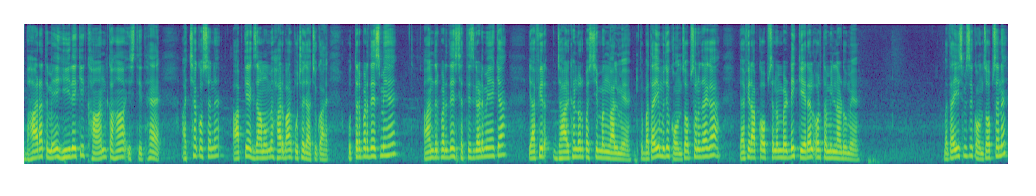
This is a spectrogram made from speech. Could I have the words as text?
भारत में हीरे की खान कहाँ स्थित है? अच्छा क्वेश्चन है। आपके एग्ज़ामों में हर बार पूछा जा चुका है। उत्तर प्रदेश में है, आंध्र प्रदेश, छत्तीसगढ़ में है क्या? या फिर झारखंड और पश्चिम बंगाल में है? तो बताइए मुझे कौन सा ऑप्शन हो जाएगा? या फिर आपका ऑप्शन नंबर डी केरल और तमिलनाडु में है। बताइए इसमें से कौन सा ऑप्शन है?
